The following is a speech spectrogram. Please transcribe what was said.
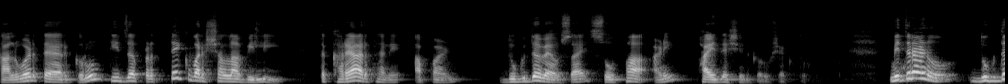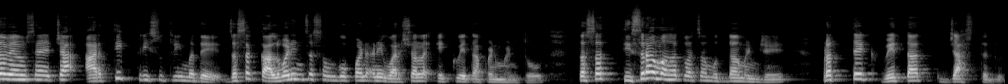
कालवड तयार करून ती जर प्रत्येक वर्षाला विली तर खऱ्या अर्थाने आपण दुग्ध व्यवसाय सोपा आणि फायदेशीर करू शकतो. मित्रांनो दुग्ध व्यवसायाच्या आर्थिक त्रिसूत्रीमध्ये जसं कालवडींचं संगोपन आणि वर्षाला एक वेत आपण म्हणतो तसंच तिसरा महत्त्वाचा मुद्दा म्हणजे प्रत्येक वेतात जास्त दूध.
